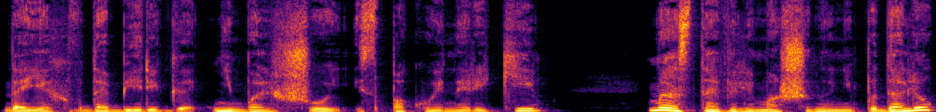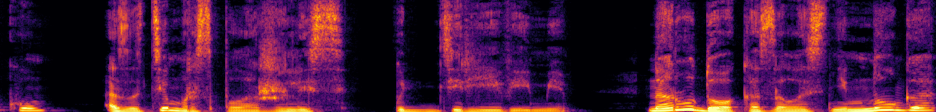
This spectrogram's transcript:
Доехав до берега небольшой и спокойной реки, мы оставили машину неподалеку, а затем расположились под деревьями. Народу оказалось немного,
